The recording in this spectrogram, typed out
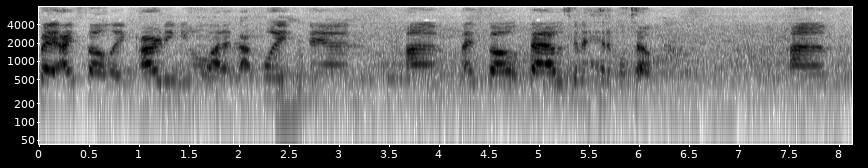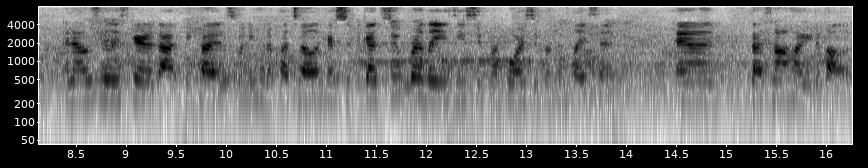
But I felt like I already knew a lot at that point, and um, I felt that I was going to hit a plateau. Um, and I was really scared of that because when you hit a plateau, like I get super lazy, super poor, super complacent, and that's not how you develop.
